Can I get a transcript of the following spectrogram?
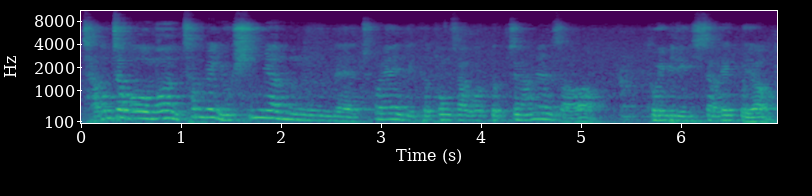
자동차 보험은 1960년대 초에 이제 교통사고가 급증하면서 도입이 되기 시작을 했고요.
